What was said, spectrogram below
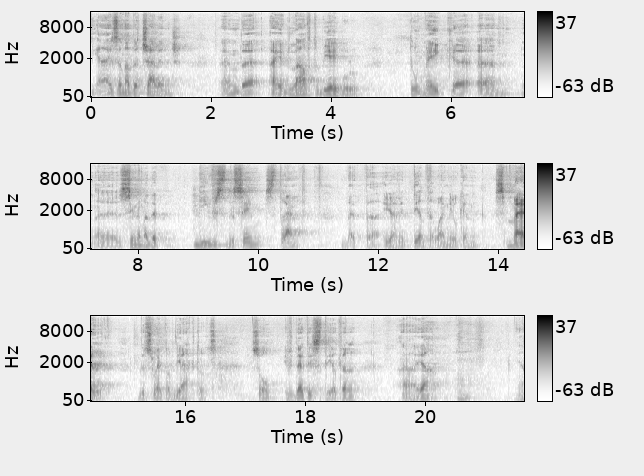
yeah, it's another challenge. And uh, I'd love to be able to make uh, um, uh, cinema that gives the same strength that uh, you have in theater when you can smell the sweat of the actors. So if that is theater, uh, yeah, mm, yeah.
